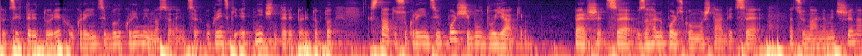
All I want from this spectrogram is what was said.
то в цих територіях українці були корінним населенням. Це українські етнічні території. Тобто статус українців в Польщі був двояким. Перше, це в загальнопольському масштабі це національна меншина,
